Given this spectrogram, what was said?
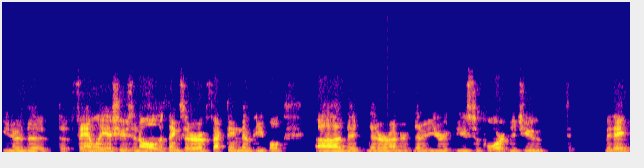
you know the the family issues and all the things that are affecting the people uh, that that are under that you you support that you they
